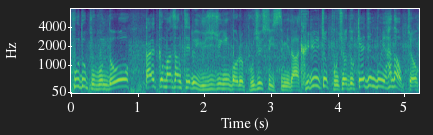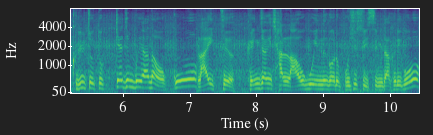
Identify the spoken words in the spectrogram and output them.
후드 부분도 깔끔한 상태로 유지 중인 거를 보실 수 있습니다. 그릴 쪽 보셔도 깨진 부위 하나 없죠. 그릴 쪽도 깨진 부위 하나 없고 라이트 굉장히 잘 나오고 있는 거를 보실 수 있습니다. 그리고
